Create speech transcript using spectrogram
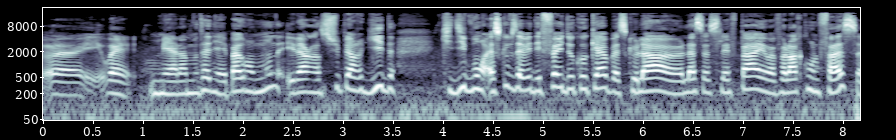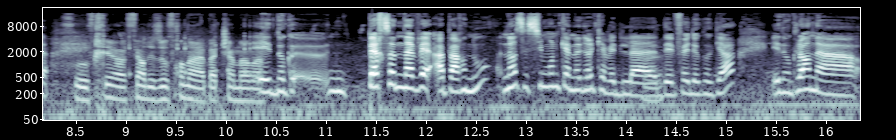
euh, ouais, mais à la montagne, il n'y avait pas grand monde. Et là, un super guide qui dit Bon, est-ce que vous avez des feuilles de coca? Parce que là, euh, là, ça se lève pas et il va falloir qu'on le fasse. Faut offrir, faire des offrandes à la Pachamama. Et donc, euh, personne n'avait à part nous. Non, c'est Simon le à dire qu'il y avait de la, Ouais. des feuilles de coca. Et donc là, on a,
